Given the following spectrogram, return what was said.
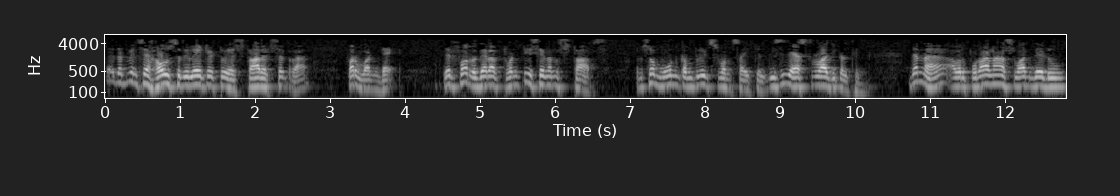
that means a house related to a star etc for one day. Therefore there are 27 stars. And so moon completes one cycle. This is astrological thing. Then uh, our puranas what they do?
